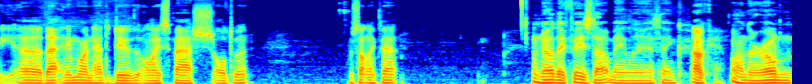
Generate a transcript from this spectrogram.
do uh, that anymore and had to do only Smash Ultimate? Or something like that? No, they phased out Melee. I think Okay. on their own.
